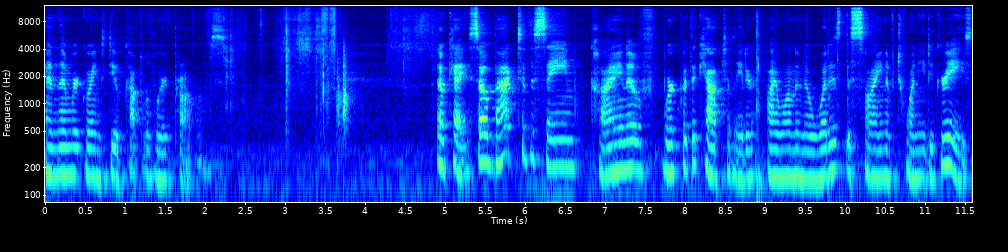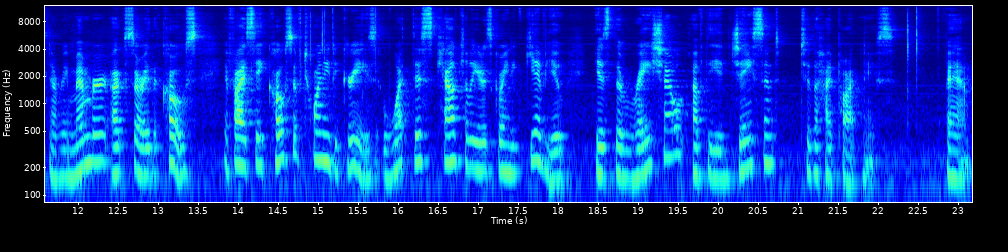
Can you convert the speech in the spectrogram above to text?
and then we're going to do a couple of word problems. Okay, so back to the same kind of work with the calculator. I want to know what is the sine of 20 degrees. Now remember, uh, sorry, the cos. If I say cos of 20 degrees, what this calculator is going to give you is the ratio of the adjacent to the hypotenuse. Bam,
